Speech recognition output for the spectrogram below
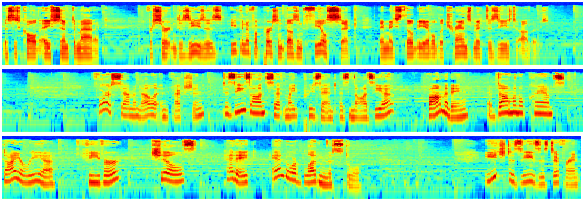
This is called asymptomatic. For certain diseases, even if a person doesn't feel sick, they may still be able to transmit disease to others. For a salmonella infection, disease onset might present as nausea, vomiting, abdominal cramps, diarrhea, fever, chills, headache, and or blood in the stool. Each disease is different,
